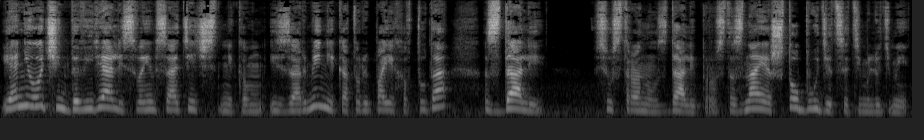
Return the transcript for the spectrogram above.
И они очень доверяли своим соотечественникам из Армении, которые, поехав туда, сдали всю страну, сдали просто, зная, что будет с этими людьми.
